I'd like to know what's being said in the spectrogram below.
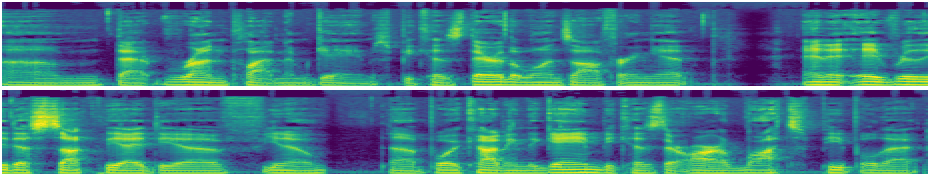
um, that run platinum games because they're the ones offering it. And it, it really does suck the idea of you know uh, boycotting the game because there are lots of people that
